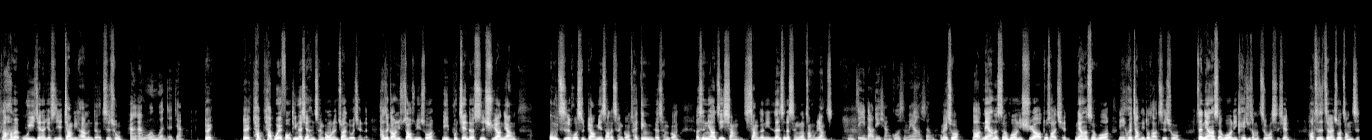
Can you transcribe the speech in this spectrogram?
然后他们无意间的就是也降低他们的支出，安安稳稳的这样。对，对他他不会否定那些很成功人赚很多钱人，他是告诉你告诉你说你不见得是需要那样物质或是表面上的成功才定义的成功，而是你要自己想想着你人生的成功长什么样子，你自己到底想过什么样的生活？没错。然后那样的生活你需要多少钱？那样的生活你会降低多少支出？在那样的生活你可以去怎么自我实现？好，这是这本书的宗旨。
